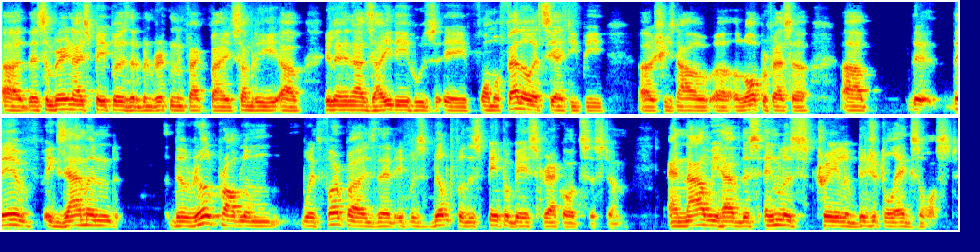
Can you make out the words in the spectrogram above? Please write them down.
uh, there's some very nice papers that have been written, in fact, by somebody, uh, Elana Zeide, who's a former fellow at CITP uh, she's now a, a law professor. Uh, they, they've examined the real problem with FERPA is that it was built for this paper based record system. And now we have this endless trail of digital exhaust,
